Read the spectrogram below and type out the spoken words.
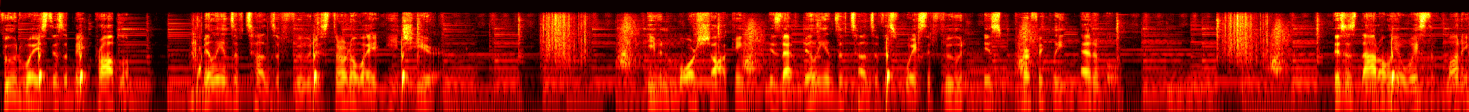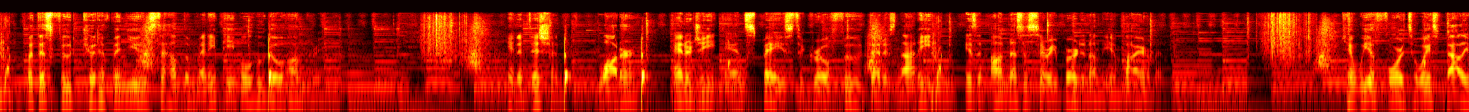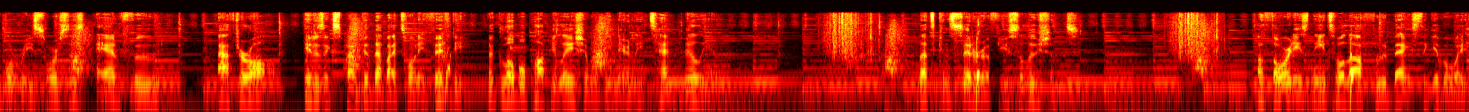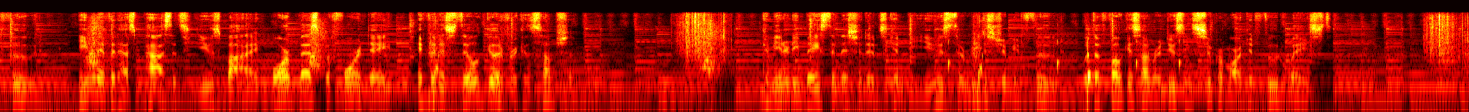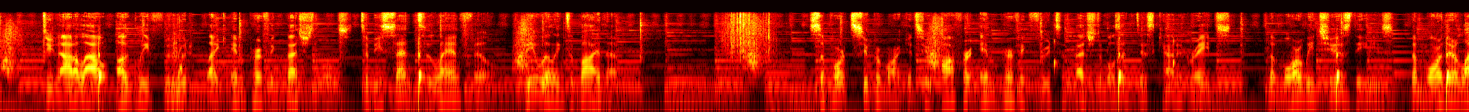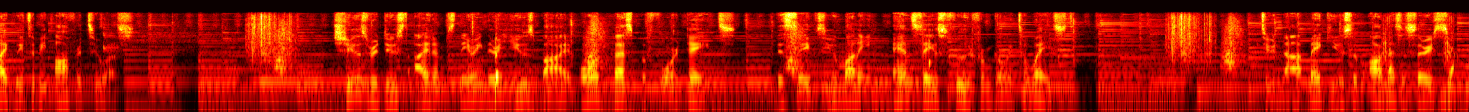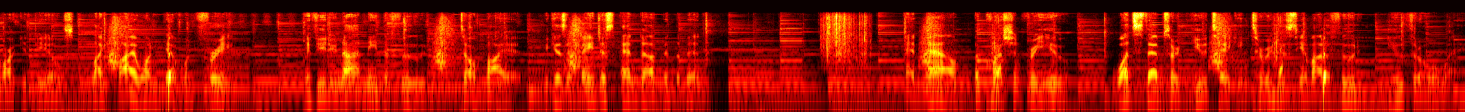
Food waste is a big problem. Millions of tons of food is thrown away each year. Even more shocking is that millions of tons of this wasted food is perfectly edible. This is not only a waste of money, but this food could have been used to help the many people who go hungry. In addition, water, energy, and space to grow food that is not eaten is an unnecessary burden on the environment. Can we afford to waste valuable resources and food? After all, it is expected that by 2050, the global population will be nearly 10 billion. Let's consider a few solutions. Authorities need to allow food banks to give away food, even if it has passed its use by or best before date if it is still good for consumption. Community-based initiatives can be used to redistribute food with a focus on reducing supermarket food waste. Do not allow ugly food, like imperfect vegetables, to be sent to landfill. Be willing to buy them. Support supermarkets who offer imperfect fruits and vegetables at discounted rates. The more we choose these, the more they're likely to be offered to us. Choose reduced items nearing their use by or best before dates. This saves you money and saves food from going to waste. Do not make use of unnecessary supermarket deals like buy one, get one free. If you do not need the food, don't buy it, because it may just end up in the bin. And now, a question for you. What steps are you taking to reduce the amount of food you throw away?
